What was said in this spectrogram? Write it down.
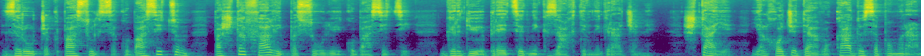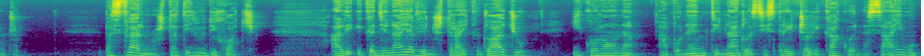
Za ručak pasulj sa kobasicom, pa šta fali pasulju i kobasici, grdio je predsednik zahtevne građane. Šta je, jel hoćete avokado sa pomoranđom? Pa stvarno, šta ti ljudi hoće? Ali i kad je najavljen štrajk glađu i korona, abonenti naglas ispričali kako je na sajmu,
